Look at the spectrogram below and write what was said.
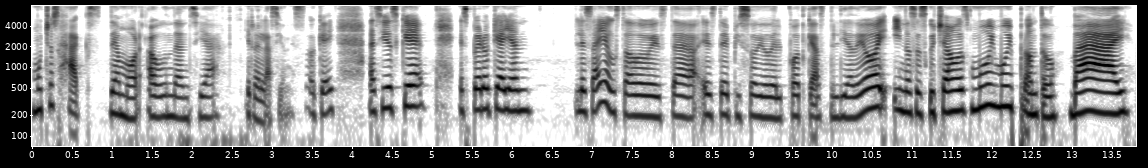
muchos hacks de amor, abundancia y relaciones, ¿ok? Así es que espero que hayan les haya gustado esta, este episodio del podcast del día de hoy y nos escuchamos muy muy pronto. Bye.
